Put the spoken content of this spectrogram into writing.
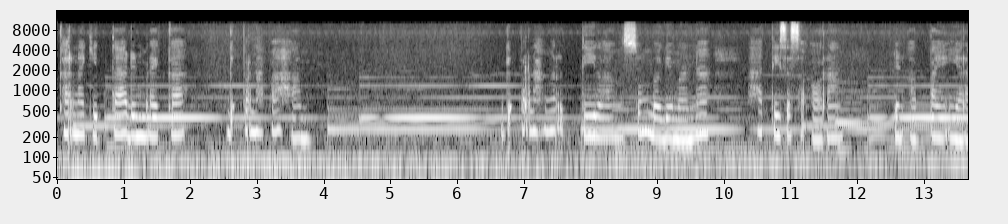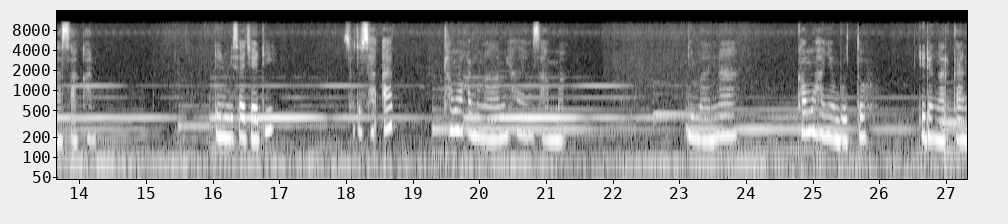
Karena kita dan mereka gak pernah paham gak pernah ngerti langsung bagaimana hati seseorang dan apa yang ia rasakan. Dan bisa jadi suatu saat kamu akan mengalami hal yang sama. Di mana kamu hanya butuh didengarkan,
